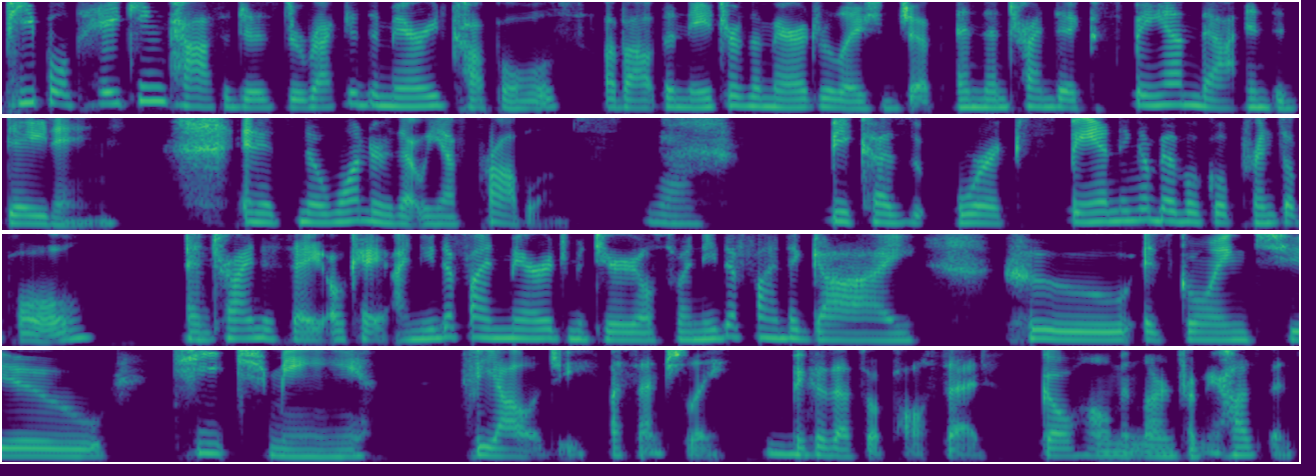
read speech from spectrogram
people taking passages directed to married couples about the nature of the marriage relationship and then trying to expand that into dating and it's no wonder that we have problems. Yeah. Because we're expanding a biblical principle and trying to say, okay, I need to find marriage material. So I need to find a guy who is going to teach me theology, essentially, mm-hmm. because that's what Paul said. Go home and learn from your husbands.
